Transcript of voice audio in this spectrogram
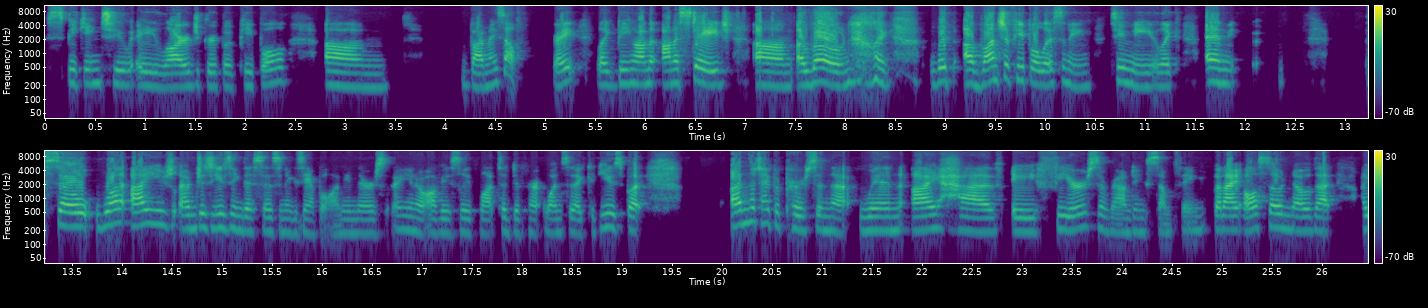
speaking to a large group of people um, by myself right? Like being on on a stage um, alone like with a bunch of people listening to me like and so what i usually i'm just using this as an example. I mean there's you know obviously lots of different ones that i could use but i'm the type of person that when i have a fear surrounding something but i also know that i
